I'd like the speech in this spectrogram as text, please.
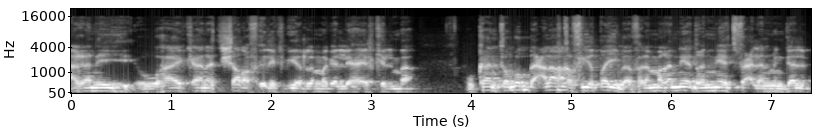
اغاني وهاي كانت شرف لي كبير لما قال لي هاي الكلمة. وكانت تربطني علاقة فيه طيبة فلما غنيت غنيت فعلا من قلب.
